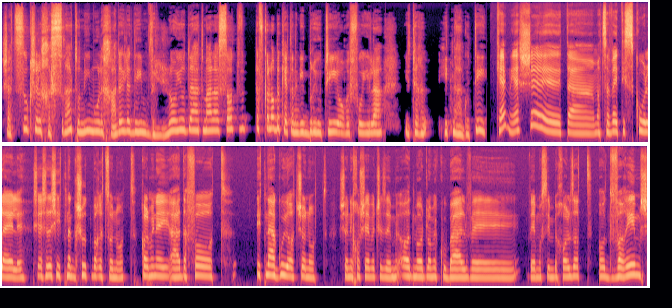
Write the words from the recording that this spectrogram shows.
שאת סוג של חסרת אונים מול אחד הילדים ולא יודעת מה לעשות, ודווקא לא בקטע נגיד בריאותי או רפואי, אלא יותר התנהגותי. כן, יש uh, את המצבי תסכול האלה, שיש איזושהי התנגשות ברצונות, כל מיני העדפות, התנהגויות שונות, שאני חושבת שזה מאוד מאוד לא מקובל ו... והם עושים בכל זאת, או דברים ש...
